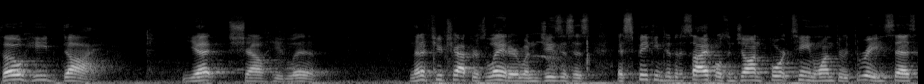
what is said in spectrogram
though he die, yet shall he live. And then a few chapters later, when Jesus is, is speaking to the disciples in John 14, 1 through 3, he says,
